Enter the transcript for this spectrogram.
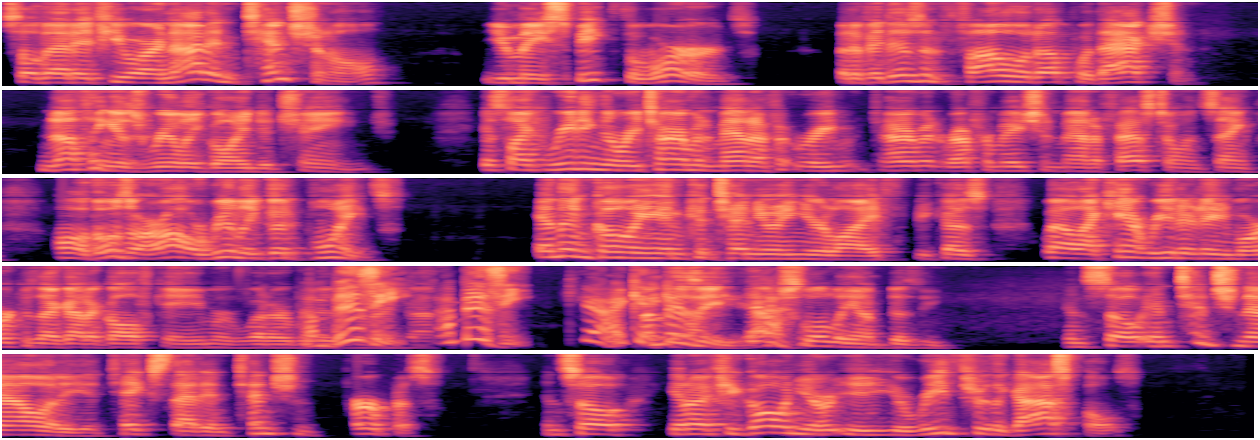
So that if you are not intentional, you may speak the words, but if it isn't followed up with action, nothing is really going to change. It's like reading the retirement, manif- retirement Reformation Manifesto and saying, oh, those are all really good points. And then going and continuing your life because, well, I can't read it anymore because I got a golf game or whatever. I'm busy. I'm busy. Yeah, I can. I'm busy. Yeah. Absolutely, I'm busy. And so intentionality, it takes that intention purpose. And so, you know, if you go and you, you read through the Gospels,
